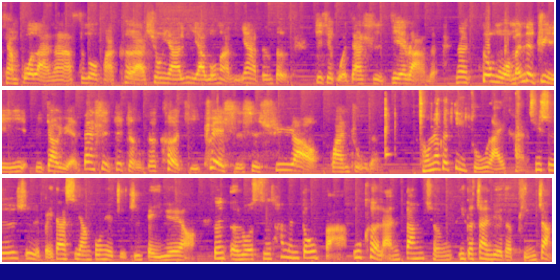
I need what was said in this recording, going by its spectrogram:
像波兰啊、斯洛伐克啊、匈牙利啊、罗马尼亚等等这些国家是接壤的。那跟我们的距离比较远，但是这整个课题确实是需要关注的。从那个地图来看，其实是北大西洋工业组织北约啊，跟俄罗斯他们都把乌克兰当成一个战略的屏障，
